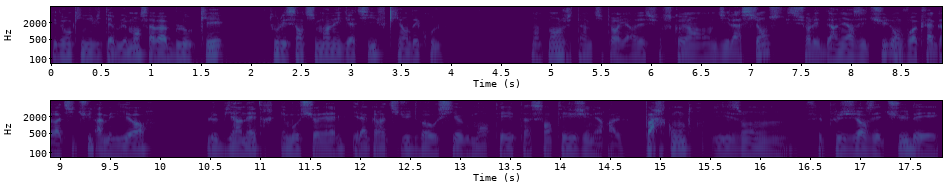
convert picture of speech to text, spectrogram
Et donc inévitablement, ça va bloquer tous les sentiments négatifs qui en découlent. Maintenant, j'étais un petit peu regardé sur ce qu'en dit la science. Sur les dernières études, on voit que la gratitude améliore le bien-être émotionnel et la gratitude va aussi augmenter ta santé générale. Par contre, ils ont fait plusieurs études et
